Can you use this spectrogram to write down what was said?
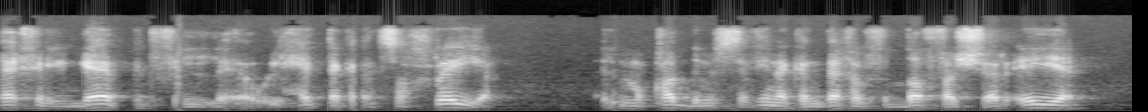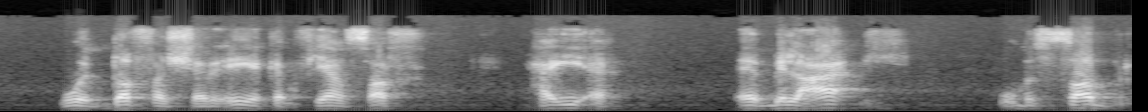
داخل جامد في ال- والحتة كانت صخرية. المقدم السفينة كان داخل في الضفة الشرقية والضفة الشرقية كان فيها صخر. حقيقه بالعقل وبالصبر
